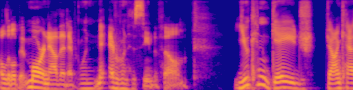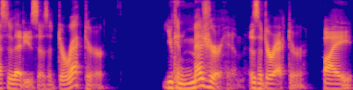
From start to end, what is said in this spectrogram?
a little bit more now that everyone everyone has seen the film. You can gauge John Cassavetes as a director. You can measure him as a director by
